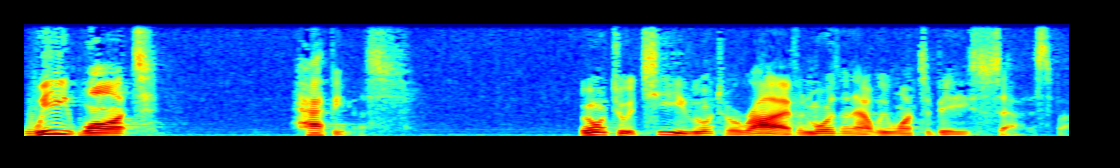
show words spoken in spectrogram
We want happiness. We want to achieve, we want to arrive, and more than that, we want to be satisfied.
